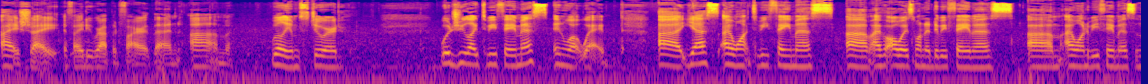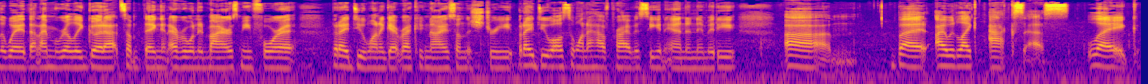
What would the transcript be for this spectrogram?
I should I, if I do rapid fire then. Um, William Seward. Would you like to be famous? In what way? Uh, yes, I want to be famous. Um, I've always wanted to be famous. Um, I want to be famous in the way that I'm really good at something and everyone admires me for it. But I do want to get recognized on the street. But I do also want to have privacy and anonymity. Um, but I would like access. Like,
